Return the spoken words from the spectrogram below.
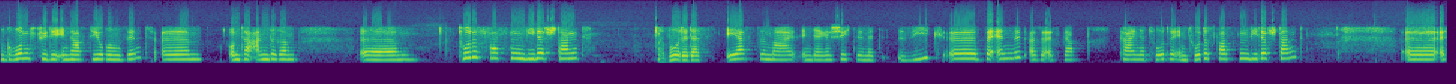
Grund für die Inhaftierung sind ähm, unter anderem ähm, Todesfastenwiderstand, wurde das erste Mal in der Geschichte mit Sieg äh, beendet. Also es gab keine Tote im Todesfastenwiderstand. Äh, es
